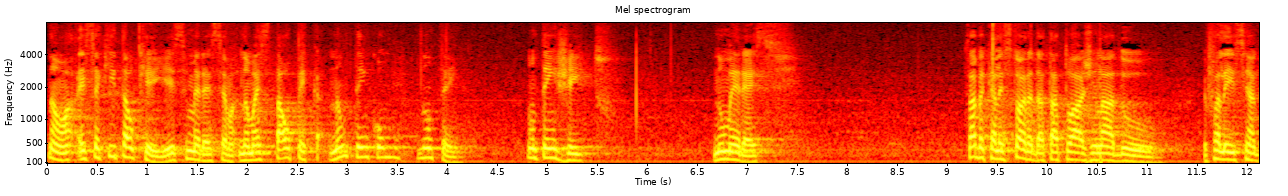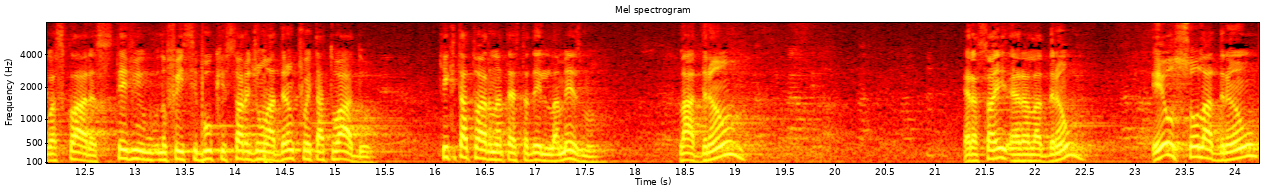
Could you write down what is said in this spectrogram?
não, esse aqui está ok, esse merece. Não, mas tal pecado. Não tem como, não tem. Não tem jeito. Não merece. Sabe aquela história da tatuagem lá do. Eu falei isso em Águas Claras? Teve no Facebook a história de um ladrão que foi tatuado. O que, que tatuaram na testa dele lá mesmo? Ladrão? Era só era ladrão? Eu sou ladrão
